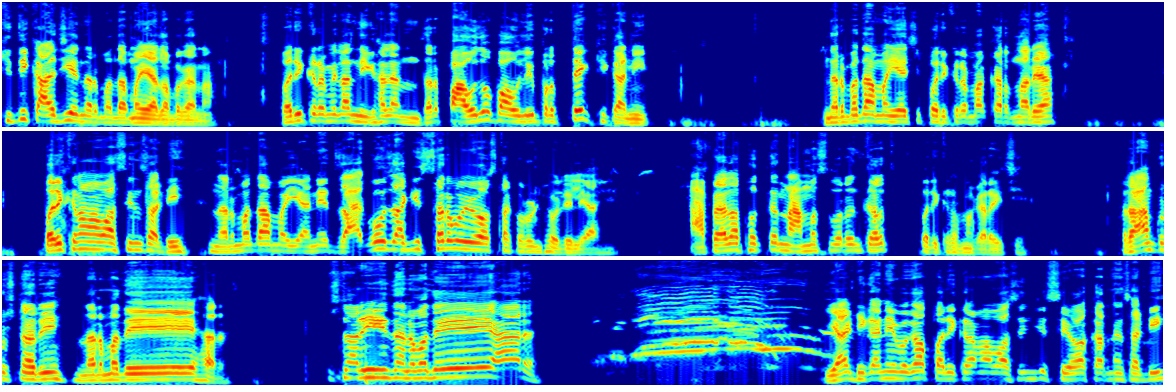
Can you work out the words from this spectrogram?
किती काळजी आहे नर्मदा मैयाला बघा ना. परिक्रमेला निघाल्यानंतर पावलो पावली प्रत्येक ठिकाणी नर्मदा मैयाची परिक्रमा करणाऱ्या परिक्रमावासींसाठी नर्मदा मैयाने जागोजागी सर्व व्यवस्था करून ठेवलेली आहे. आपल्याला फक्त नामस्मरण करत परिक्रमा करायची. रामकृष्णारी नर्मदे हर. कृष्णारी नर्मदे हर. या ठिकाणी बघा परिक्रमावासींची सेवा करण्यासाठी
